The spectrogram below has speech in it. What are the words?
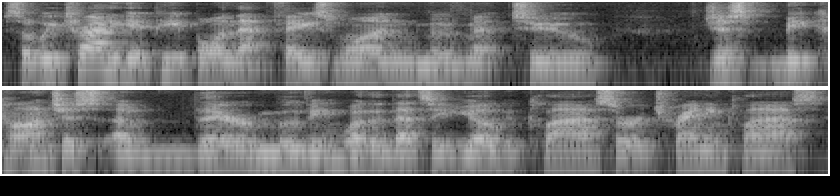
So we try to get people in that phase one movement to just be conscious of their moving, whether that's a yoga class or a training class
